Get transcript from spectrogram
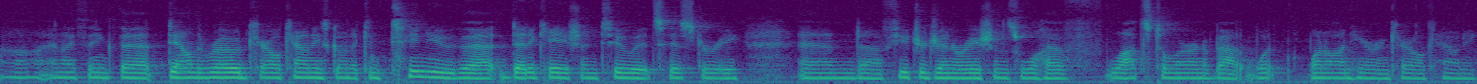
Uh, and I think that down the road, Carroll County is going to continue that dedication to its history, and uh, future generations will have lots to learn about what went on here in Carroll County.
